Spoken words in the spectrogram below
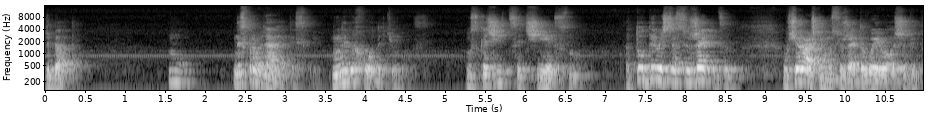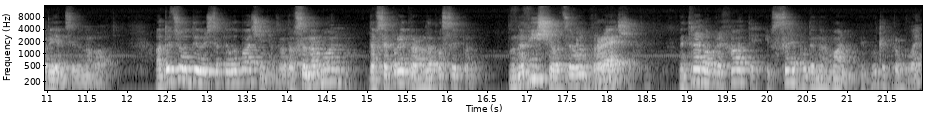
ребята, ну, не справляєтесь ви, ну не виходить у вас. Ну скажіть це чесно. А то дивишся сюжети, це у вчорашньому сюжету виявилося, що підприємці винуваті. А до цього дивишся телебачення, да все нормально, да все прибрано, да посипано. Ну навіщо оце ви брешете? Не треба брехати, і все буде нормально, не буде проблем.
